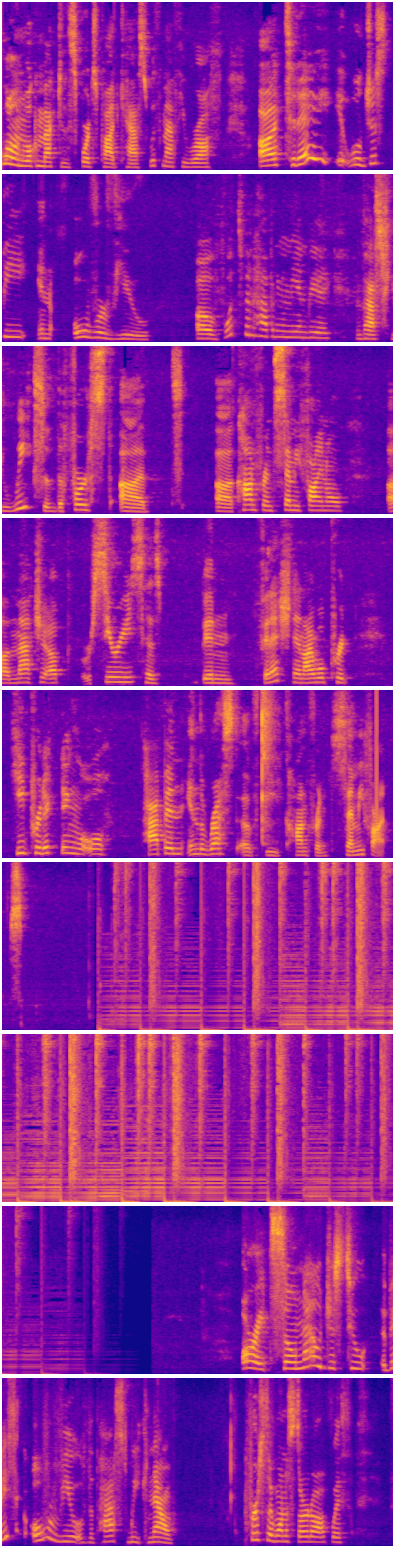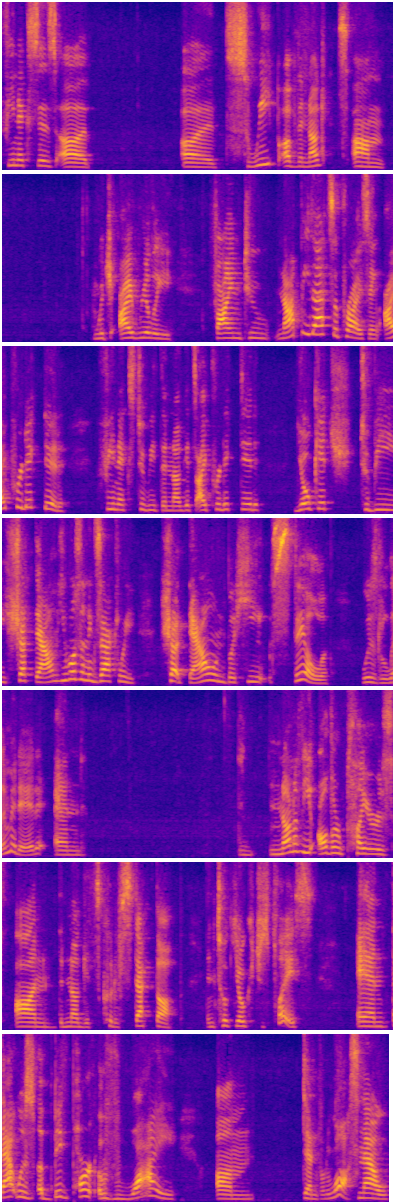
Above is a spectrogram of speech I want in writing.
Hello and welcome back to the Sports Podcast with Matthew Roth. Uh, today it will just be an overview of what's been happening in the NBA in the past few weeks of the first uh, uh, conference semifinal uh, matchup or series has been finished, and I will pre- keep predicting what will happen in the rest of the conference semifinals. All right, so now just to a basic overview of the past week. Now, first I want to start off with Phoenix's uh uh sweep of the Nuggets, um, which I really find to not be that surprising. I predicted Phoenix to beat the Nuggets. I predicted Jokic to be shut down. He wasn't exactly shut down, but he still was limited and none of the other players on the Nuggets could have stepped up and took Jokic's place. And that was a big part of why um, Denver lost. Now,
